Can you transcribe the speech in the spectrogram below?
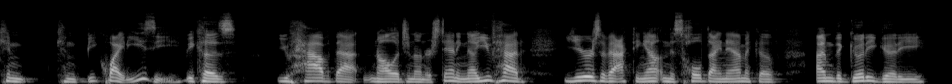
can can be quite easy because you have that knowledge and understanding. Now you've had years of acting out in this whole dynamic of I'm the goody goody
